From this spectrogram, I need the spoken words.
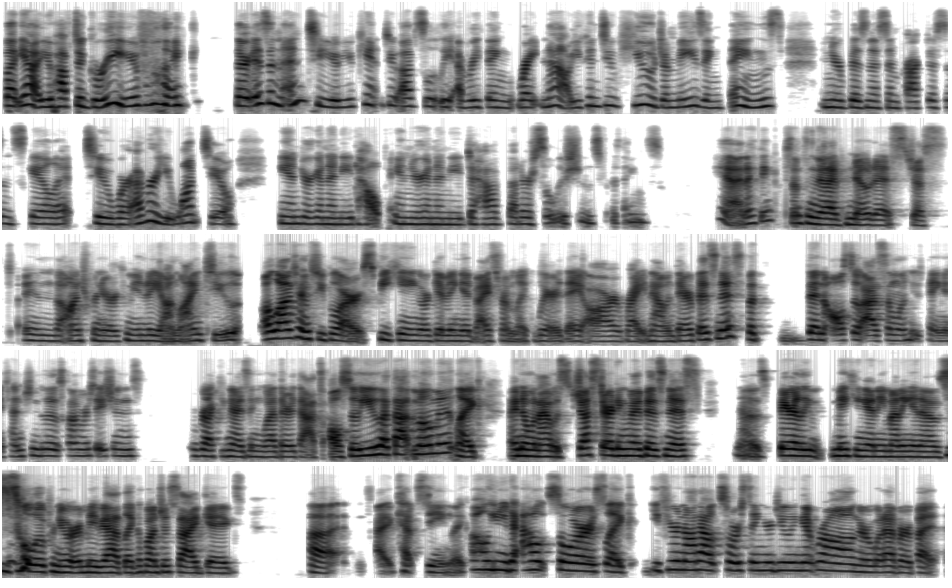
But yeah, you have to grieve like there is an end to you. You can't do absolutely everything right now. You can do huge, amazing things in your business and practice and scale it to wherever you want to. And you're going to need help and you're going to need to have better solutions for things. Yeah, and I think something that I've noticed just in the entrepreneur community online too, a lot of times people are speaking or giving advice from like where they are right now in their business, but then also as someone who's paying attention to those conversations, recognizing whether that's also you at that moment. Like I know when I was just starting my business, and I was barely making any money and I was a solopreneur and maybe I had like a bunch of side gigs uh, I kept seeing like, oh, you need to outsource. Like, if you're not outsourcing, you're doing it wrong or whatever. But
